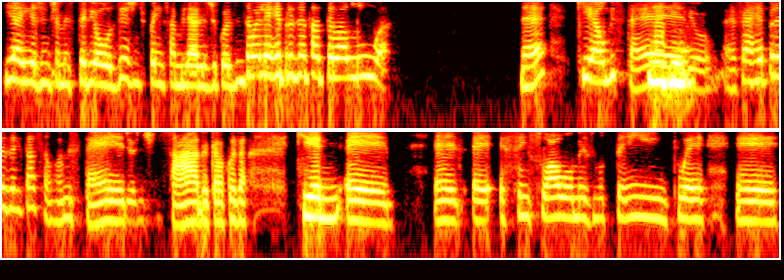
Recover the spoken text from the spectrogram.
E aí a gente é misterioso e a gente pensa milhares de coisas. Então ele é representado pela lua, né? Que é o mistério. Uhum. Essa é a representação, é o mistério, a gente não sabe, aquela coisa que é, é é, é, é, sensual ao mesmo tempo, é, é,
